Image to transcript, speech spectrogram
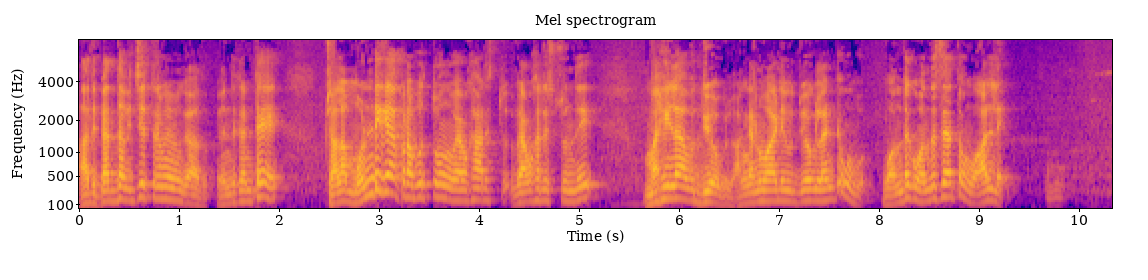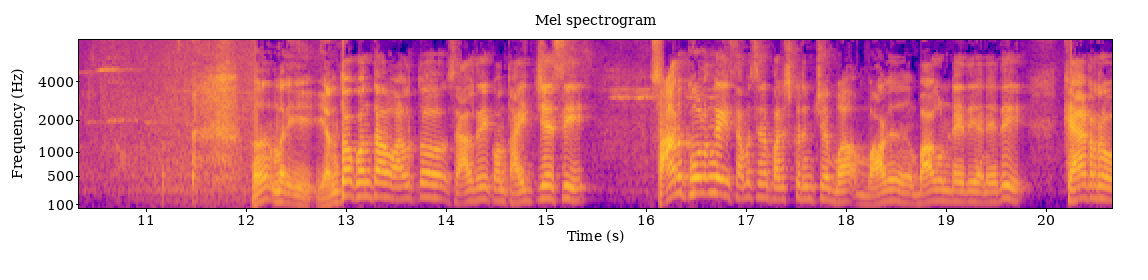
అది పెద్ద విచిత్రమేమి కాదు. ఎందుకంటే చాలా మొండిగా ప్రభుత్వం వ్యవహరిస్తూ వ్యవహరిస్తుంది మహిళా ఉద్యోగులు. అంగన్వాడీ ఉద్యోగులు అంటే వందకు వంద శాతం వాళ్ళే. మరి ఎంతో కొంత వాళ్ళతో శాలరీ కొంత హైక్ చేసి సానుకూలంగా ఈ సమస్యను పరిష్కరించే బా బాగు బాగుండేది అనేది కేడరు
